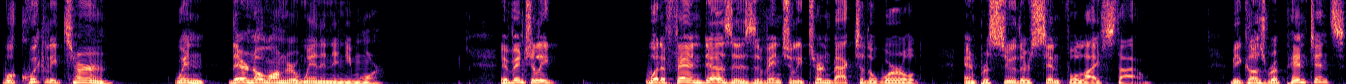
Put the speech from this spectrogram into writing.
will quickly turn when they're no longer winning anymore. Eventually, what a fan does is eventually turn back to the world and pursue their sinful lifestyle. Because repentance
